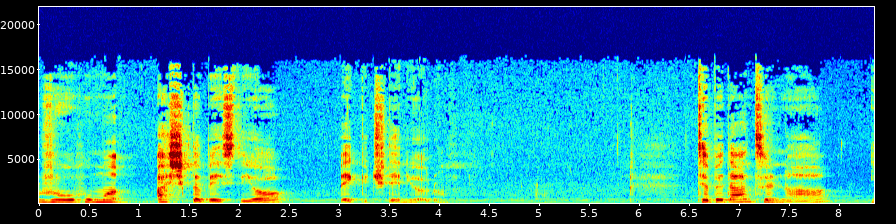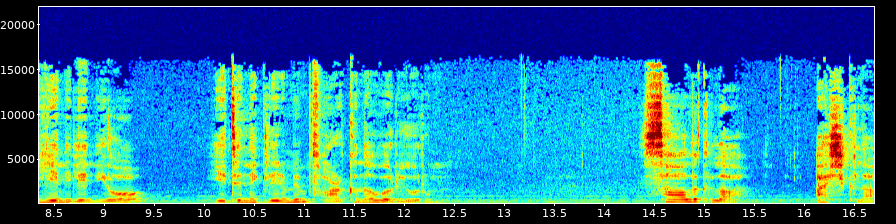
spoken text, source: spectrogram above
Ruhumu aşkla besliyor ve güçleniyorum. Tepeden tırnağa yenileniyor, yeteneklerimin farkına varıyorum. Sağlıkla, aşkla,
